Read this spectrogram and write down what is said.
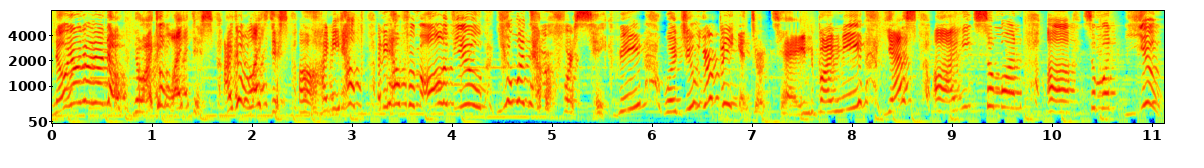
no, no, no, no, no, no, I don't like this. I don't like this. Uh, I need help. I need help from all of you. You would never forsake me, would you? You're being entertained by me. Yes, uh, I need someone, uh, someone, you.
